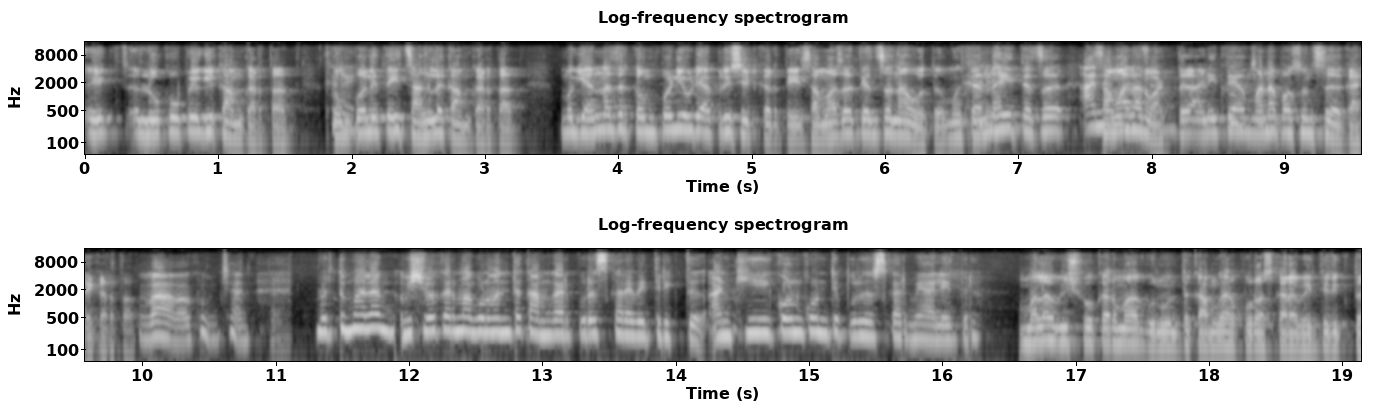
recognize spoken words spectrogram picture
एक लोकोपयोगी काम करतात. कंपनीतही चांगलं काम करतात. मग यांना जर कंपनी एवढी अप्रिशिएट करते समाजात त्यांचं नाव होतं मग त्यांनाही त्याचं समाधान वाटतं आणि त्या मनापासून सहकार्य करतात. वा वा खूप छान. बरं तुम्हाला विश्वकर्मा गुणवंत कामगार पुरस्काराव्यतिरिक्त आणखी कोणकोणते पुरस्कार मिळाले तर मला विश्वकर्मा गुणवंत कामगार पुरस्काराव्यतिरिक्त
